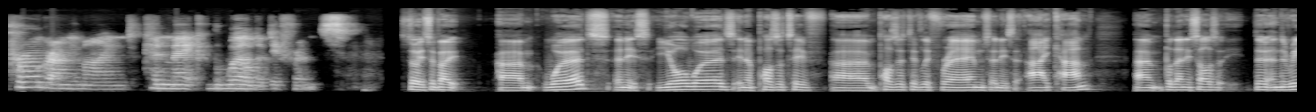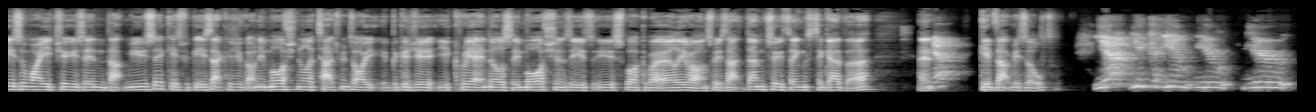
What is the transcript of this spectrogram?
program your mind can make the world a difference. So it's about um, words, and it's your words in a positive, um, positively framed, and it's I can. Um, but then it's also, the, and the reason why you're choosing that music is because, is that because you've got an emotional attachment, or because you, you're creating those emotions that you, you spoke about earlier on. So is that them two things together, and Yep. give that result? Yeah you you you you're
